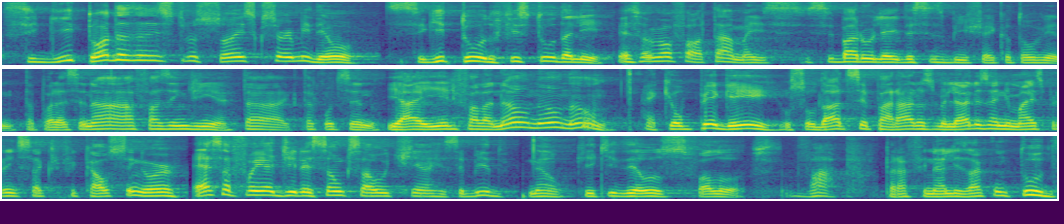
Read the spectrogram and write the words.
segui todas as instruções que o Senhor me deu. Segui tudo, fiz tudo ali. E aí Samuel fala: Tá, mas esse barulho aí desses bichos aí que eu tô ouvindo? Tá parecendo a fazendinha. Tá, que tá acontecendo? E aí ele fala: Não, não, não. É que eu peguei, os soldados separaram os melhores animais para a gente sacrificar ao Senhor. Essa foi a direção que Saul tinha recebido? Não. O que, que Deus falou? Vá para finalizar com tudo,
